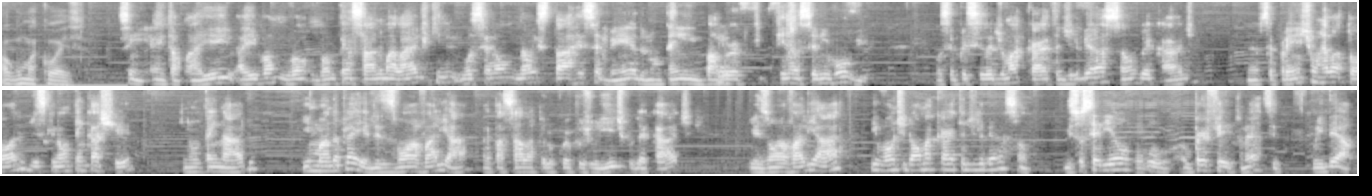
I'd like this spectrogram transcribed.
alguma coisa? Sim, então, aí, aí vamos, vamos, vamos pensar numa live que você não, não está recebendo, não tem valor financeiro envolvido. Você precisa de uma carta de liberação do ECAD né? Você preenche um relatório, diz que não tem cachê, que não tem nada, e manda para eles. Eles vão avaliar, vai passar lá pelo corpo jurídico do ECAD, eles vão avaliar e vão te dar uma carta de liberação. Isso seria o, o, o perfeito, né? O ideal.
